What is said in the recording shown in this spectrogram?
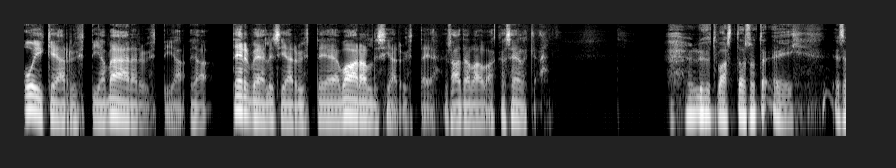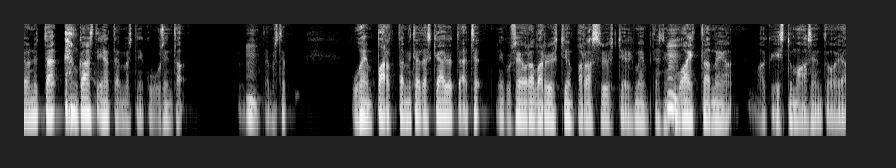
oikea ryhti ja väärä ryhti ja, ja terveellisiä ryhtejä ja vaarallisia ryhtejä, jos ajatellaan vaikka selkää? Lyhyt vastaus on, että ei. Ja se on nyt myös ihan tämmöistä niin uusinta mm. tämmöistä puheenpartta, mitä tässä käytetään, että se niin kuin seuraava ryhti on paras ryhti, eli meidän pitäisi niin mm. vaihtaa meidän istuma-asentoa ja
